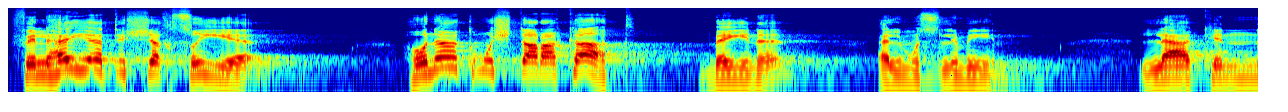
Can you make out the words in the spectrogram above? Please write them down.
في الهيئة الشخصية هناك مشتركات بين المسلمين. لكن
